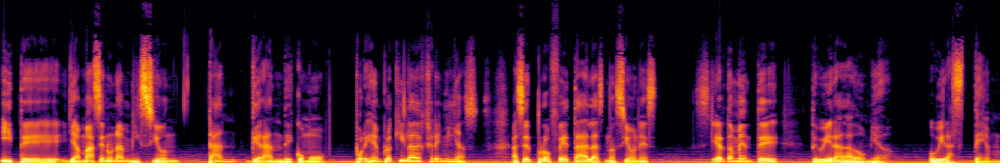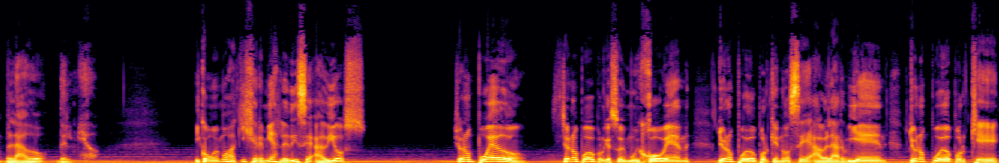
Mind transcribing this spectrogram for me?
y te llamasen una misión tan grande como, por ejemplo, aquí la de Jeremías, a ser profeta a las naciones, ciertamente te hubiera dado miedo hubieras temblado del miedo. Y como vemos aquí, Jeremías le dice a Dios, yo no puedo, yo no puedo porque soy muy joven, yo no puedo porque no sé hablar bien, yo no puedo porque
